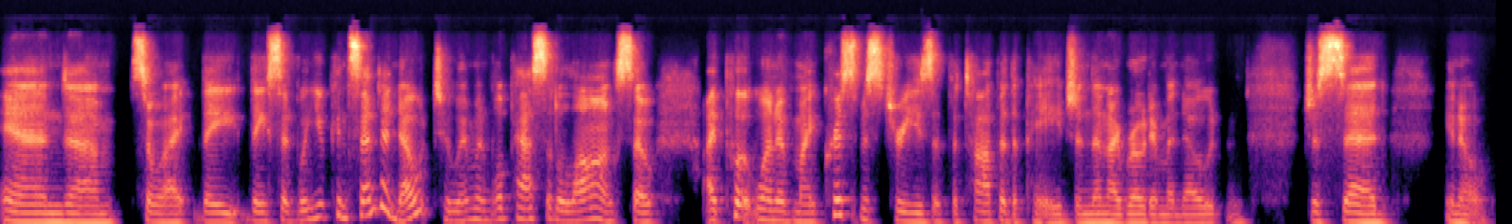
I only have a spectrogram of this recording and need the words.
and um, so I they they said, well, you can send a note to him and we'll pass it along. So I put one of my Christmas trees at the top of the page, and then I wrote him a note and just said, you know,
